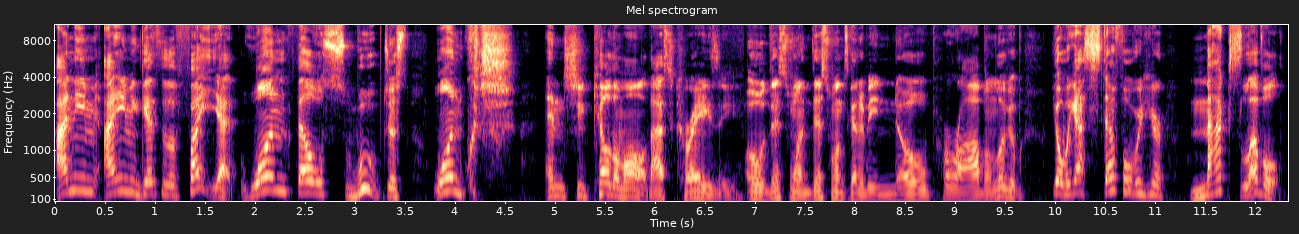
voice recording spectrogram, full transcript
I didn't even I didn't even get to the fight yet. One fell swoop just one whoosh, and she killed them all. That's crazy. Oh this one this one's gonna be no problem. Look at yo we got Steph over here max level.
